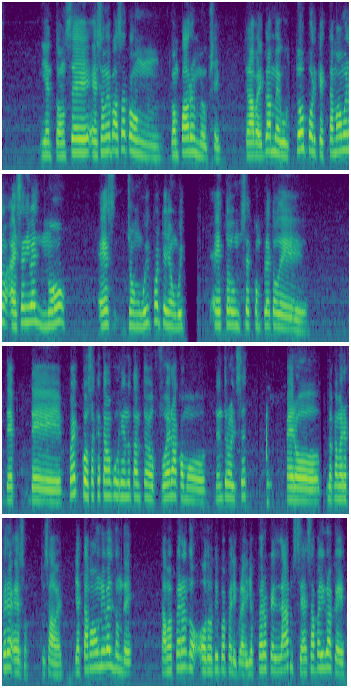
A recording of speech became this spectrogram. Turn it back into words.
Y entonces eso me pasó con, con Powder Milkshake. Que la película me gustó porque está más o menos a ese nivel. No es John Wick porque John Wick es todo un set completo de, de, de pues, cosas que están ocurriendo tanto fuera como dentro del set. Pero lo que me refiero es eso, tú sabes. ya estamos a un nivel donde estamos esperando otro tipo de película. Y yo espero que el LAM sea esa película que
